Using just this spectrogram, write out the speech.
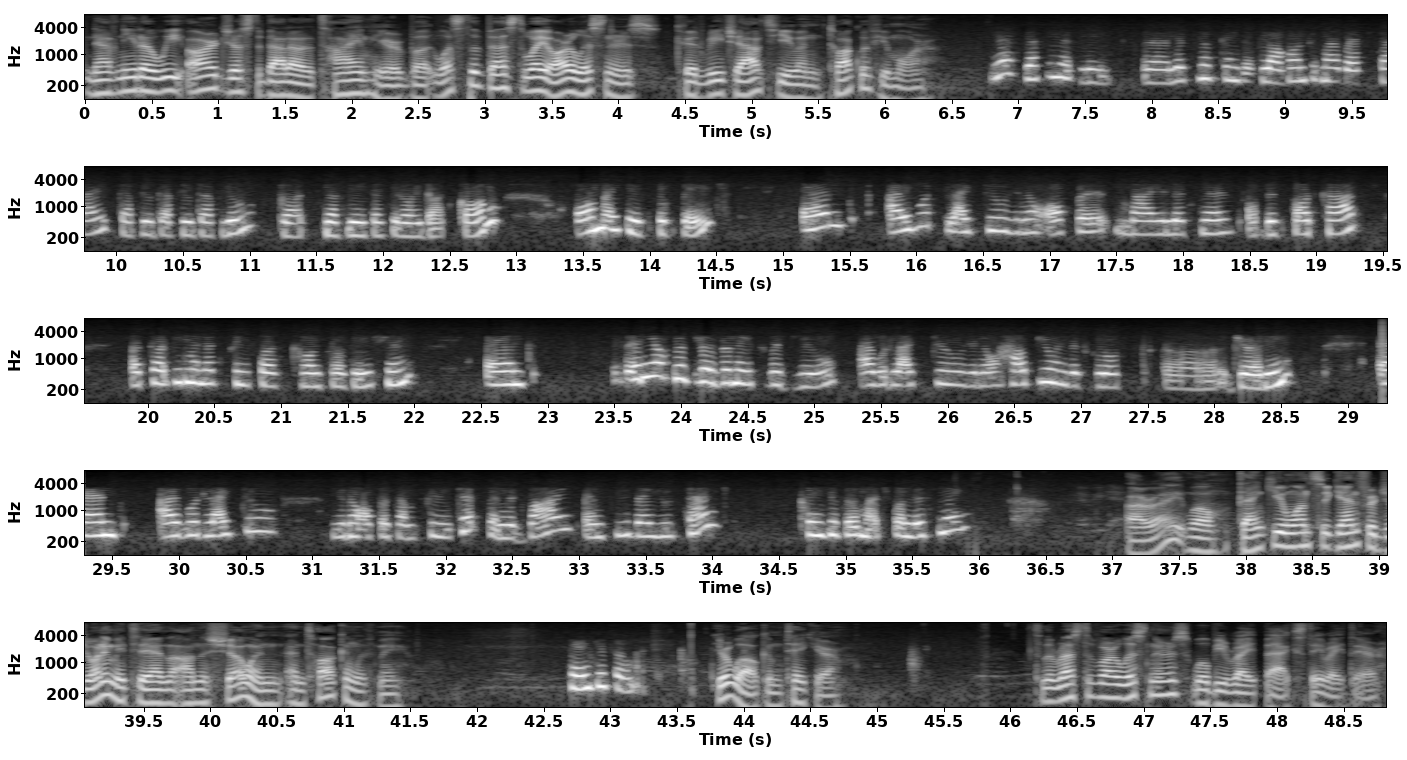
Navneeta, we are just about out of time here, but what's the best way our listeners could reach out to you and talk with you more? Yes, definitely. Uh, listeners can just log on to my website, www.navneetasiroy.com, or my Facebook page. And I would like to, you know, offer my listeners of this podcast a 30-minute free first consultation. And if any of this resonates with you, I would like to, you know, help you in this growth uh, journey. And I would like to, you know, offer some free tips and advice and see where you stand. Thank you so much for listening. All right. Well, thank you once again for joining me today on the, on the show and, and talking with me. Thank you so much. You're welcome. Take care. To the rest of our listeners, we'll be right back. Stay right there.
